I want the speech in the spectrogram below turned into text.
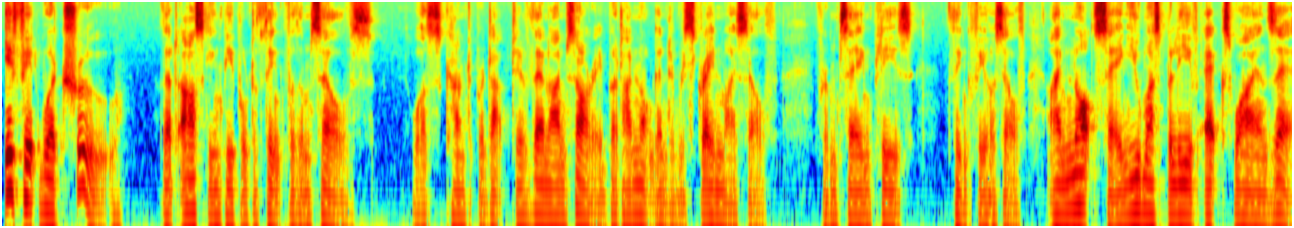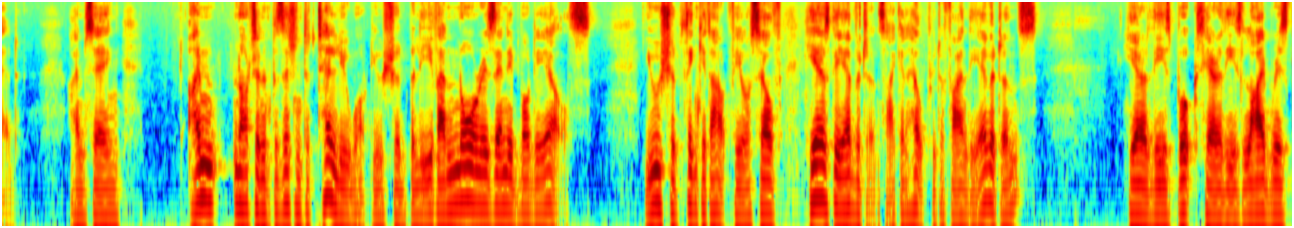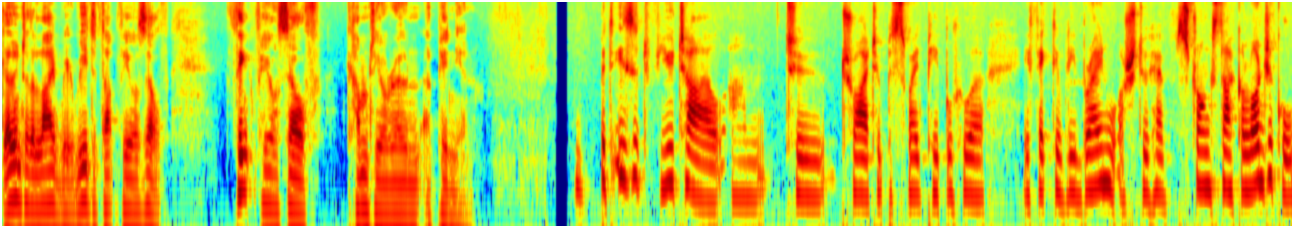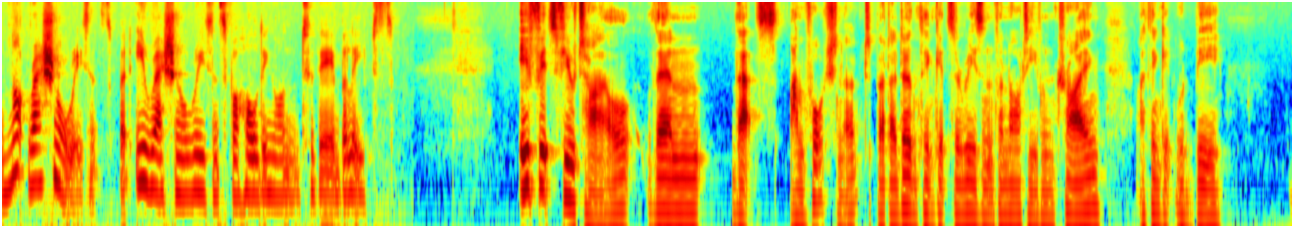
If it were true that asking people to think for themselves was counterproductive, then I'm sorry, but I'm not going to restrain myself from saying, please think for yourself. I'm not saying you must believe X, Y, and Z. I'm saying I'm not in a position to tell you what you should believe, and nor is anybody else. You should think it out for yourself. Here's the evidence. I can help you to find the evidence. Here are these books, here are these libraries. Go into the library, read it up for yourself. Think for yourself, come to your own opinion. But is it futile um, to try to persuade people who are effectively brainwashed, to have strong psychological, not rational reasons, but irrational reasons for holding on to their beliefs? If it's futile, then that's unfortunate, but I don't think it's a reason for not even trying. I think it would be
